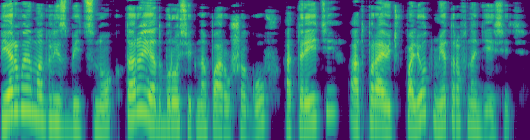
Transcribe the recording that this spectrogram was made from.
Первые могли сбить с ног, вторые отбросить на пару шагов, а третьи отправить в полет метров на десять.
